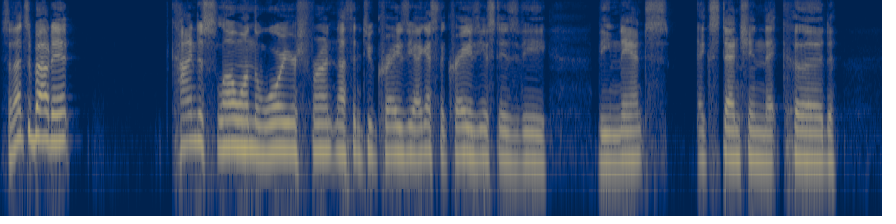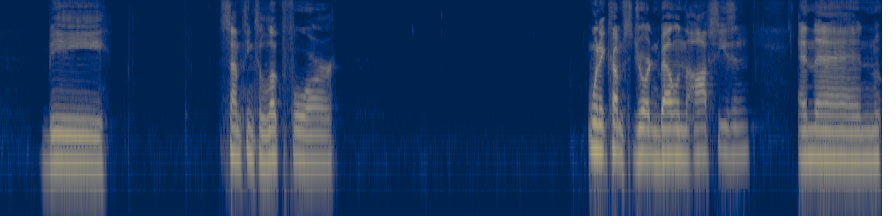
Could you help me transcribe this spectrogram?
So that's about it. Kind of slow on the Warriors front, nothing too crazy. I guess the craziest is the the Nance extension that could be something to look for when it comes to Jordan Bell in the offseason. And then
